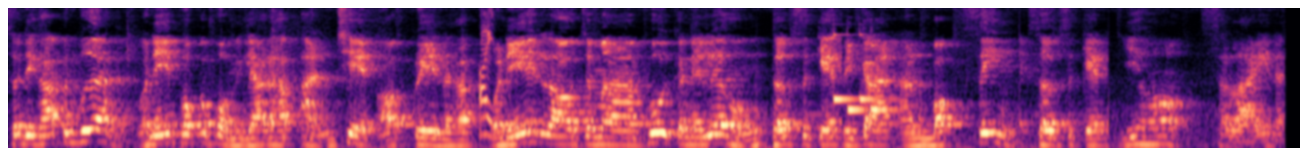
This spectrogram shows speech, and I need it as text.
สวัสดีครับเพื่อนๆ วันนี้พบกับผมอีกแล้วนะครับ อันเชดออฟกรีนนะครับ วันนี้เราจะมาพูดกันในเรื่องของเซิร์ฟสเก็ตมีการอันบ็อกซิ่งเซิร์ฟสเก็ตยี่ห้อสไลด์นะ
